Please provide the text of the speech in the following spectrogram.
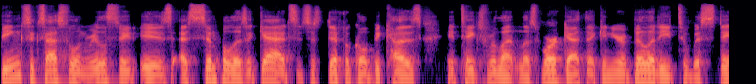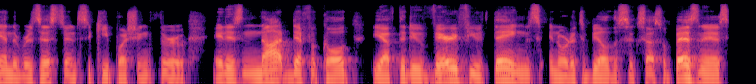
being successful in real estate is as simple as it gets. It's just difficult because it takes relentless work ethic and your ability to withstand the resistance to keep pushing through. It is not difficult. You have to do very few things in order to build a successful business.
